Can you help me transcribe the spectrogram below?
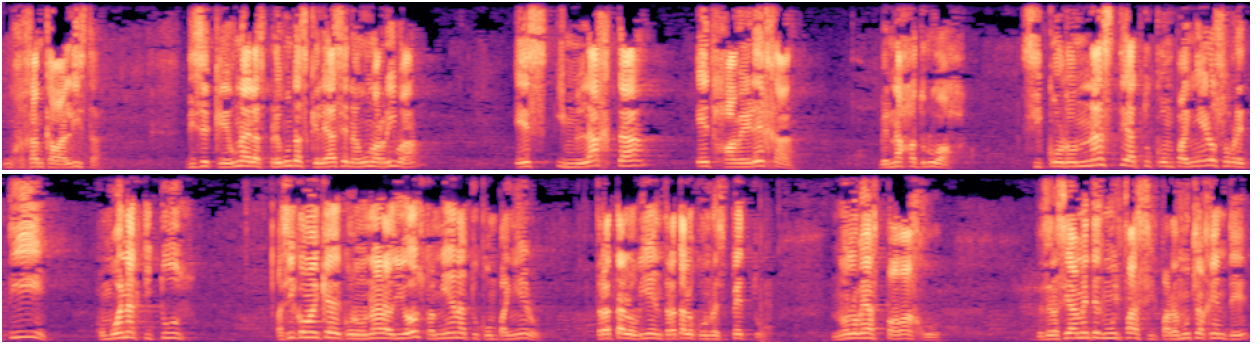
un jajam cabalista. Dice que una de las preguntas que le hacen a uno arriba es Imlachta et Habereja, Benahat Ruach. Si coronaste a tu compañero sobre ti con buena actitud, así como hay que coronar a Dios, también a tu compañero. Trátalo bien, trátalo con respeto. No lo veas para abajo. Desgraciadamente es muy fácil para mucha gente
